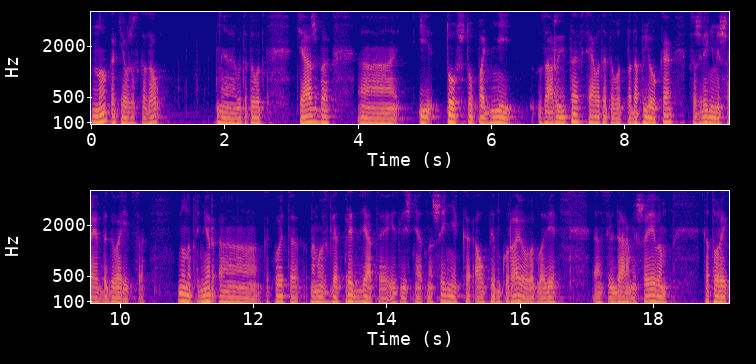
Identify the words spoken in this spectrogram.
Но, как я уже сказал, Э, вот эта вот тяжба и то, что под ней зарыто, вся вот эта вот подоплека, к сожалению, мешает договориться. Ну, например, э, какое-то, на мой взгляд, предвзятое излишнее отношение к Алтын Кураеву во главе с Ильдаром Ишеевым, который,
